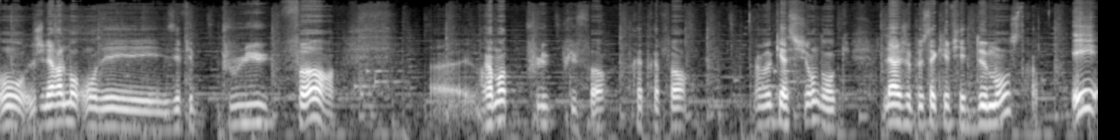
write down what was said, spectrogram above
ont généralement ont des effets plus forts, euh, vraiment plus plus forts, très très forts. Invocation, donc là je peux sacrifier deux monstres, et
